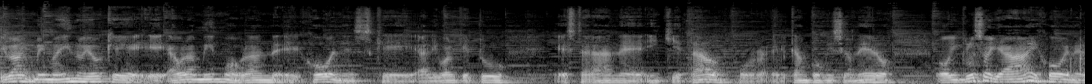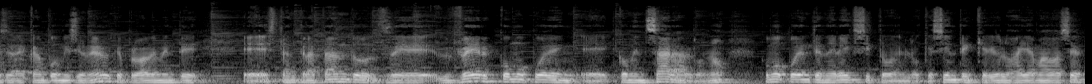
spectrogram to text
Iván, me imagino yo que eh, ahora mismo habrán jóvenes que, al igual que tú, estarán eh, inquietados por el campo misionero o incluso ya hay jóvenes en el campo misionero que probablemente eh, están tratando de ver cómo pueden eh, comenzar algo, ¿no? Cómo pueden tener éxito en lo que sienten que Dios los ha llamado a hacer.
